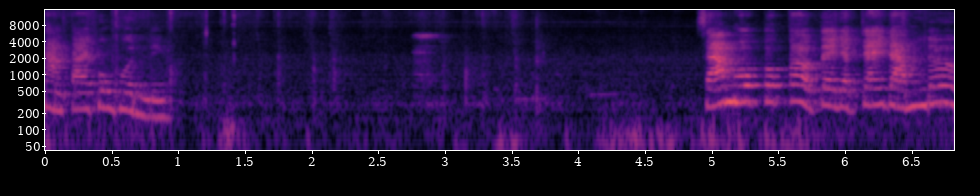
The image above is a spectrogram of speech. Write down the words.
ห่างกายคงเพิ่นนี่ค่ะสามหกตกเก้าแต่อยากใจดำเด้อ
